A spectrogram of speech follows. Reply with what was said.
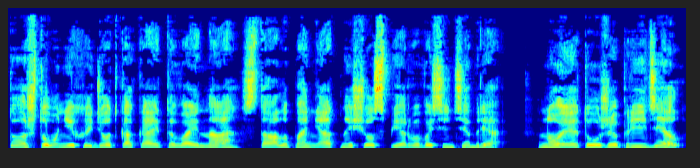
«То, что у них идет какая-то война, стало понятно еще с первого сентября. Но это уже предел.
